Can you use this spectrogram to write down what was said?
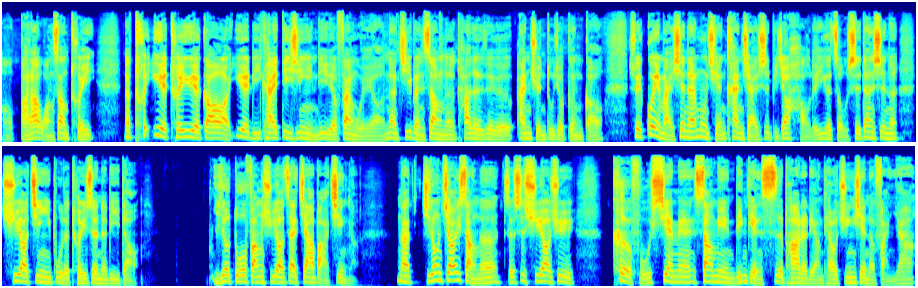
好，把它往上推，那推越推越高啊，越离开地心引力的范围啊，那基本上呢，它的这个安全度就更高。所以贵买现在目前看起来是比较好的一个走势，但是呢，需要进一步的推升的力道。也就多方需要再加把劲了。那集中交易场呢，则是需要去克服线面上面零点四趴的两条均线的反压。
